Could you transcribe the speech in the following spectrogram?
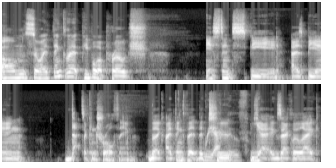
Um, so I think that people approach instant speed as being that's a control thing. Like I think that the two Yeah, exactly. Like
